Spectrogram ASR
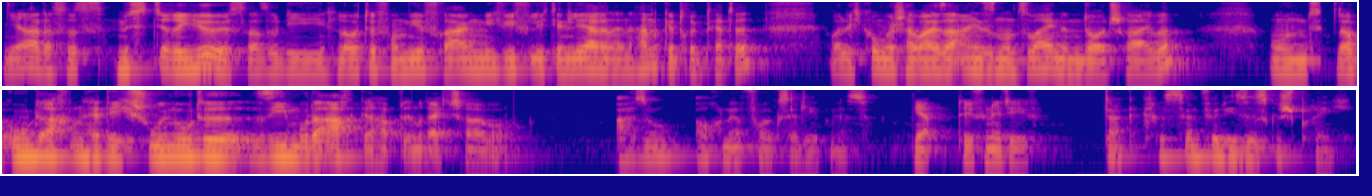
Ja, das ist mysteriös. Also die Leute von mir fragen mich, wie viel ich den Lehrern in die Hand gedrückt hätte, weil ich komischerweise Einsen und Zweien in Deutsch schreibe. Und laut Gutachten hätte ich Schulnote 7 oder 8 gehabt in Rechtschreibung. Also auch ein Erfolgserlebnis. Ja, definitiv. Danke, Christian, für dieses Gespräch.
